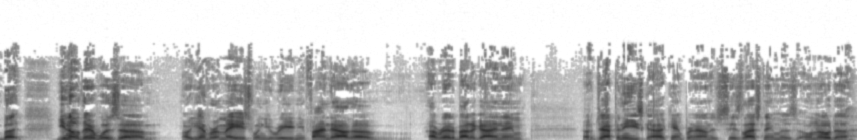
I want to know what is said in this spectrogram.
But, you know, there was, um, are you ever amazed when you read and you find out, uh, I read about a guy named, a Japanese guy, I can't pronounce it, his last name is Onoda.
